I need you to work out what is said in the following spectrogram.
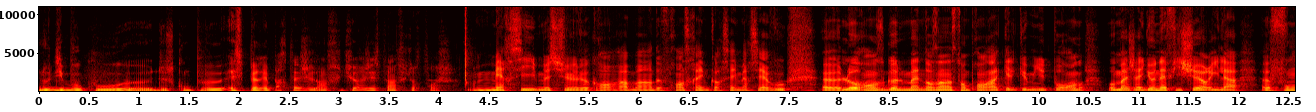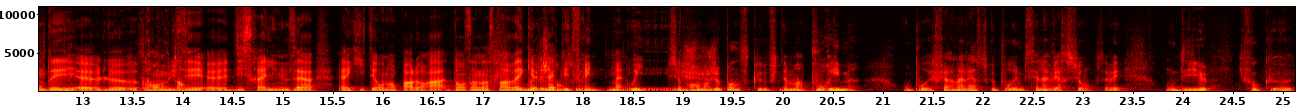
nous dit beaucoup euh, de ce qu'on peut espérer partager dans le futur et j'espère un futur proche. Merci, monsieur le grand rabbin de France, Raïm Corset. Merci à vous. Euh, Laurence Goldman, dans un instant, prendra quelques minutes pour rendre hommage à Yona Fischer. Il a fondé le Grand Musée d'Israël. Il nous a quittés. On en parlera dans un instant avec Jacqueline Friedman. Oui, je, je pense que finalement, à Purim, on pourrait faire l'inverse, parce que Purim, c'est l'inversion. Vous savez, on dit il faut que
